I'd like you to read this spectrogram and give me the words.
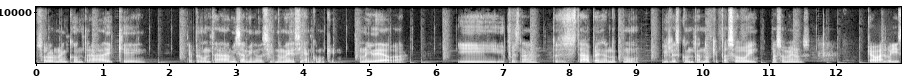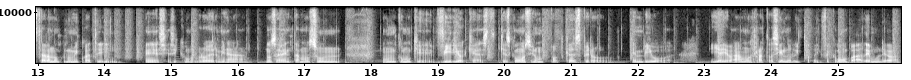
solo no encontraba de qué. Le preguntaba a mis amigos y no me decían como que una idea, va. Y pues nada, entonces estaba pensando como irles contando qué pasó hoy, más o menos. Caballo y estaba hablando con un mi cuate y me decía así como, brother, mira, nos aventamos un, un como que videocast, que es como si un podcast, pero en vivo, ¿va? Y ya llevábamos rato haciéndolo y todo. Y fue como, va, démosle, va.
